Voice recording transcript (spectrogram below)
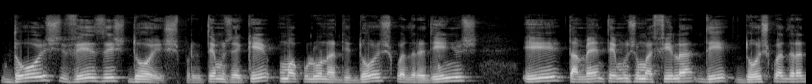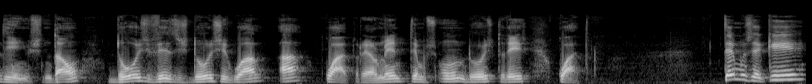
2 vezes 2, porque temos aqui uma coluna de dois quadradinhos e também temos uma fila de dois quadradinhos. Então, 2 vezes 2 igual a 4. Realmente temos 1, 2, 3, 4. Temos aqui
